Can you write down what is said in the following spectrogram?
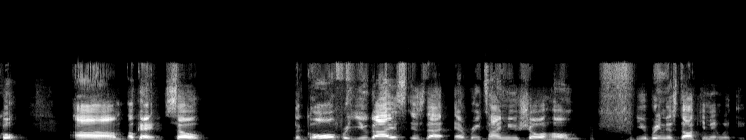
Cool. Um, okay, so the goal for you guys is that every time you show a home, you bring this document with you.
